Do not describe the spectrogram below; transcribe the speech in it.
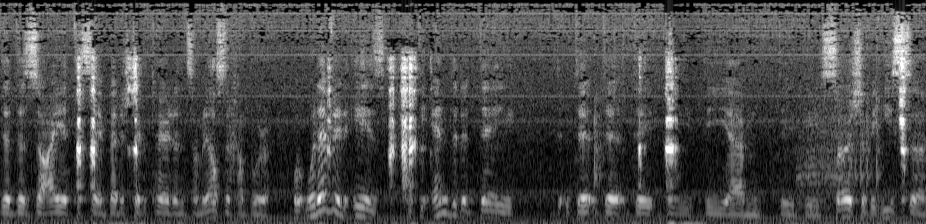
the desire to say better shtick than somebody else in Chabura. Whatever it is, at the end of the day, the the the the the um, the, the Isa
